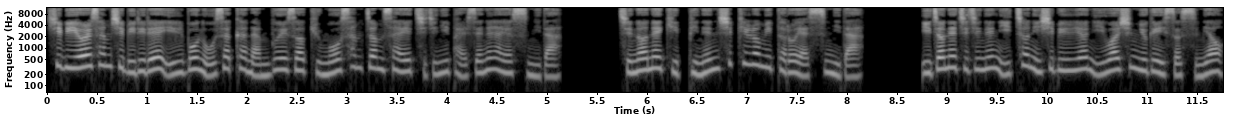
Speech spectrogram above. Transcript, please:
12월 31일에 일본 오사카 남부에서 규모 3.4의 지진이 발생을 하였습니다. 진원의 깊이는 10km로 얕습니다. 이전의 지진은 2021년 2월 16에 있었으며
